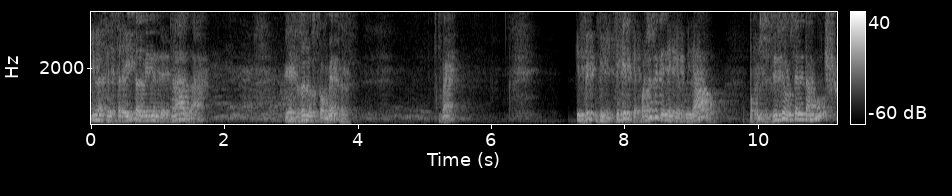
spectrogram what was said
Y las estrellitas vienen detrás, ¿verdad? Y esos son los cometas. Bueno. Y fíjese que por eso tiene que cuidado. Porque si usted se ausenta mucho,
